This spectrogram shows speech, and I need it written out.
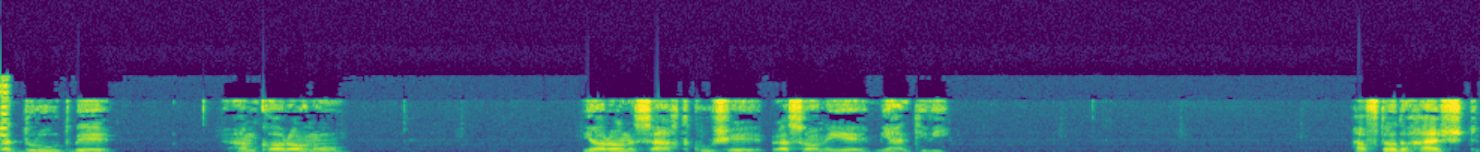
و درود به همکاران و یاران سخت کوش رسانه میهن تیوی هفتاد و هشت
